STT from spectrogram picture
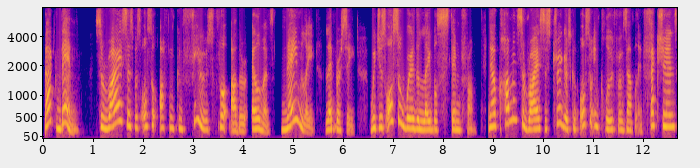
back then, psoriasis was also often confused for other ailments, namely leprosy, which is also where the label stemmed from. Now, common psoriasis triggers can also include, for example, infections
